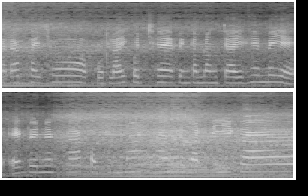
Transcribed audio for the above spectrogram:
รรักใครชอบ กดไลค์ กดแชร์เป็นกำลังใจให้แม่ใหญ่แอ๊กด้วยนะคะ ขอบคุณมากค่ะ สวัสดีค่ะ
